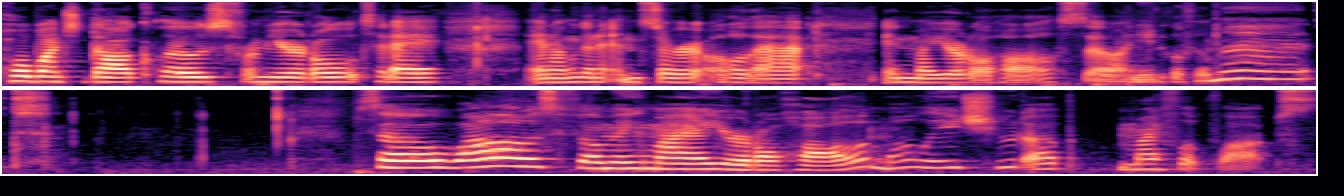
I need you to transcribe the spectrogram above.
whole bunch of dog clothes from Yurtle today, and I'm going to insert all that in my Yurtle haul, so I need to go film that. So while I was filming my Yurtle haul, Molly chewed up my flip-flops.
